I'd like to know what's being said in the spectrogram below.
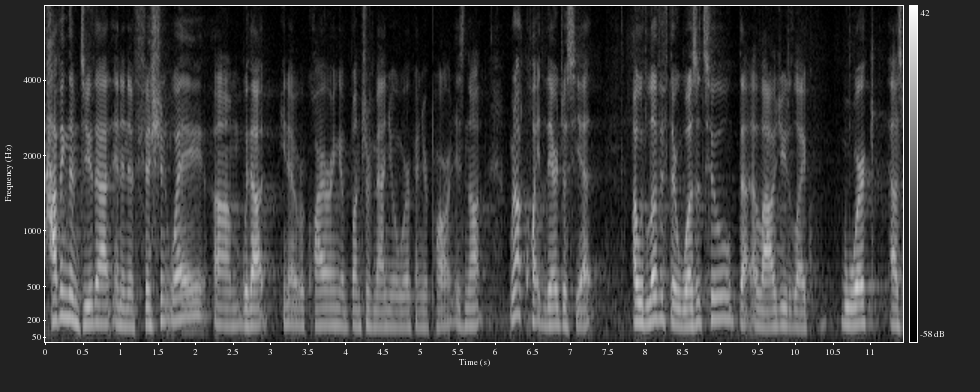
having them do that in an efficient way um, without you know, requiring a bunch of manual work on your part is not, we're not quite there just yet. I would love if there was a tool that allowed you to like work as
